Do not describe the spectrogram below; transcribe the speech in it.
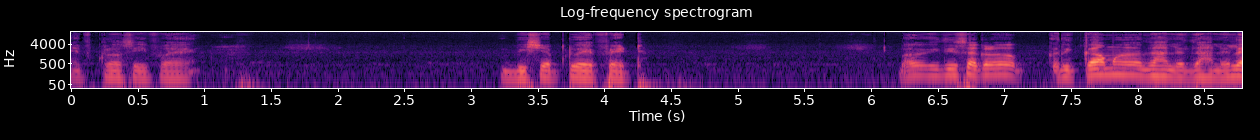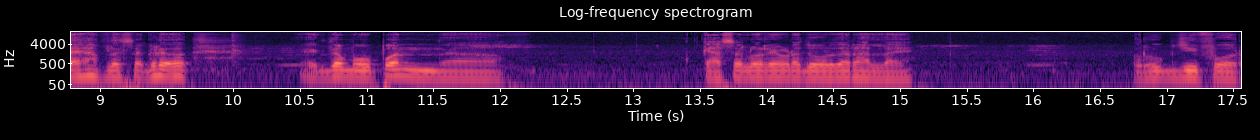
F cross E five bishop to F eight बघा किती सगळं रिकामं झालं झालेलं आहे आपलं सगळं. एकदम ओपन कॅसलवर एवढा जोरदार हल्ला आहे. Rook G four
